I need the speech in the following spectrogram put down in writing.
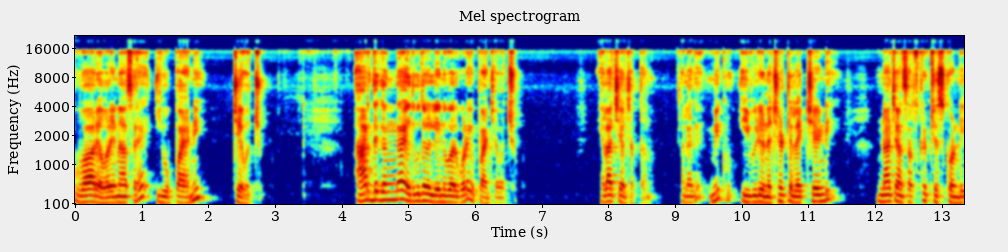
వారు ఎవరైనా సరే ఈ ఉపాయాన్ని చేయవచ్చు. ఆర్థికంగా ఎదుగుదల లేని వారు కూడా ఈ ఉపాయం చేయవచ్చు. ఎలా చేయాలో చెప్తాను. అలాగే మీకు ఈ వీడియో నచ్చినట్లు లైక్ చేయండి. నా ఛానల్ సబ్స్క్రైబ్ చేసుకోండి.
